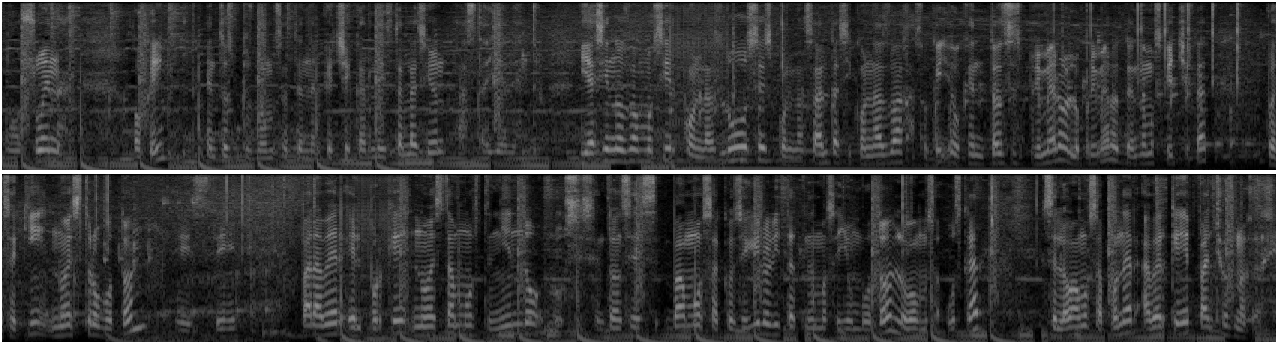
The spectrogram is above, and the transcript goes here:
no suena ok entonces pues vamos a tener que checar la instalación hasta allá adentro. Y así nos vamos a ir con las luces con las altas y con las bajas ok, okay entonces primero lo primero tenemos que checar pues aquí nuestro botón este para ver el por qué no estamos teniendo luces. Entonces vamos a conseguir ahorita tenemos ahí un botón lo vamos a buscar se lo vamos a poner a ver qué panchos nos hace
